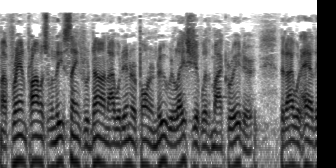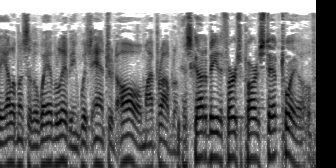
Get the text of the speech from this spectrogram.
My friend promised when these things were done, I would enter upon a new relationship with my Creator, that I would have the elements of a way of living which answered all my problems. That's got to be the first part of step 12,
